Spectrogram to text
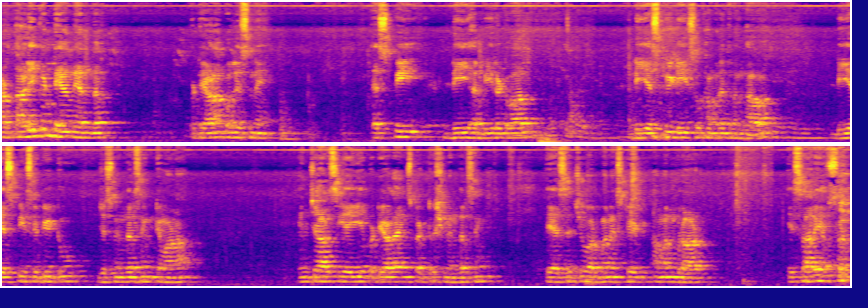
48 ਘੰਟਿਆਂ ਦੇ ਅੰਦਰ ਪਟਿਆਲਾ ਪੁਲਿਸ ਨੇ SP D Harbir Atwal DSP D Sukhmrat Randhawa DSP city 2 Jaswinder Singh Tiwana. Incharge CIA Patiala inspector Shaminder Singh ਤੇ SHO urban estate Aman Brar. ਇਹ ਸਾਰੇ ਅਫਸਰ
